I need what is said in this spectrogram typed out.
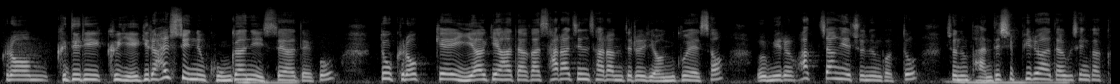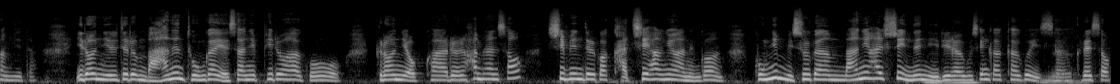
그럼 그들이 그 얘기를 할 수 있는 공간이 있어야 되고 또 그렇게 이야기하다가 사라진 사람들을 연구해서 의미를 확장해 주는 것도 저는 반드시 필요하다고 생각합니다. 이런 일들은 많은 돈과 예산이 필요하고 그런 역할을 하면서 시민들과 같이 향유하는 건 국립미술관만이 할 수 있는 일이라고 생각하고 있어요. 그래서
